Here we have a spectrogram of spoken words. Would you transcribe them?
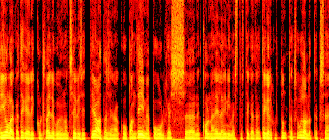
ei ole ka tegelikult välja kujunenud selliseid teadlasi nagu pandeemia puhul, kes need kolme-nelja inimest, kes tege-, tegelikult tuntakse, usaldatakse,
